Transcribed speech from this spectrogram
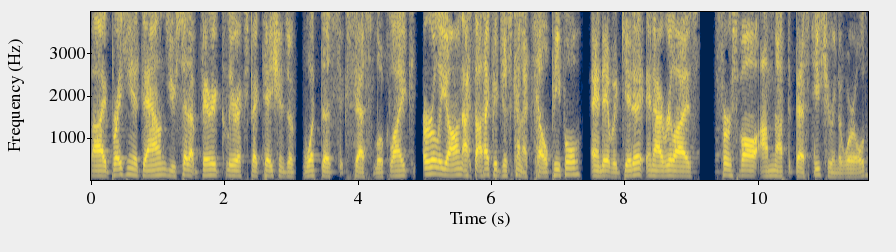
By breaking it down, you set up very clear expectations of what does success look like. Early on, I thought I could just kind of tell people and they would get it. And I realized, first of all, I'm not the best teacher in the world.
